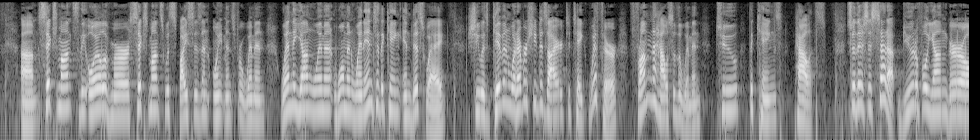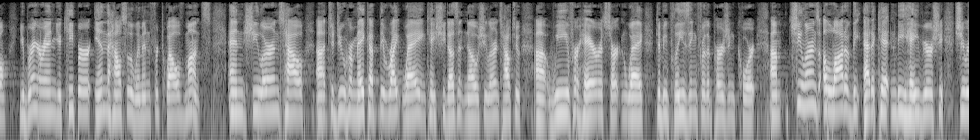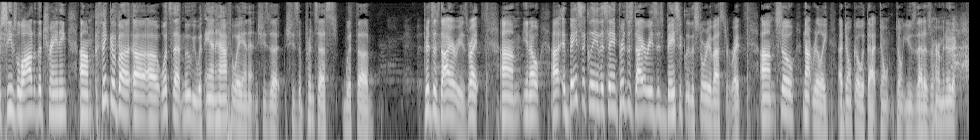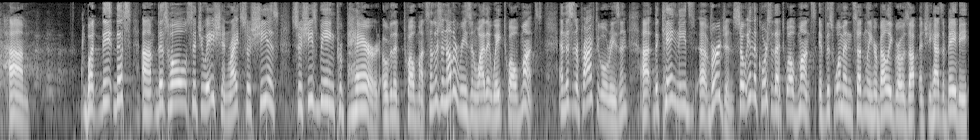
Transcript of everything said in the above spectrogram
Um, six months the oil of myrrh, six months with spices and ointments for women. When the young women, woman went into the king in this way, she was given whatever she desired to take with her from the house of the women to the king's palace. So there's this setup. Beautiful young girl. You bring her in, you keep her in the house of the women for 12 months. And she learns how uh, to do her makeup the right way in case she doesn't know. She learns how to uh, weave her hair a certain way to be pleasing for the Persian court. Um, she learns a lot of the etiquette and behavior. She, she receives a lot of the training. Um, think of, uh, uh, uh what's that movie with Anne Hathaway in it? And she's a, she's a princess with. Uh, Princess Diaries, right? Um, you know, uh, basically the same. Princess Diaries is basically the story of Esther, right? Um, so not really. Uh, don't go with that. Don't don't use that as a hermeneutic. Um, but the, this um, this whole situation, right? So she is so she's being prepared over the 12 months. Now there's another reason why they wait 12 months, and this is a practical reason. Uh, the king needs uh, virgins. So in the course of that 12 months, if this woman suddenly her belly grows up and she has a baby,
